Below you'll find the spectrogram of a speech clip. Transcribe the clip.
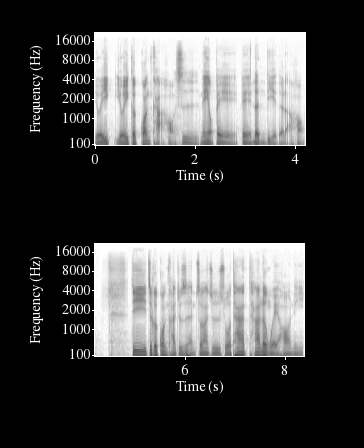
有一有一个关卡哈是没有被被认列的啦哈。第一，这个关卡就是很重要，就是说他他认为哈，你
